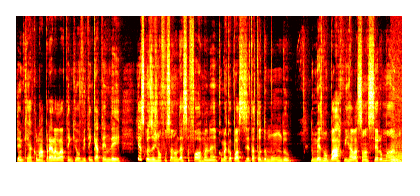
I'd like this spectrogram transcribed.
Tenho que reclamar para ela, ela tem que ouvir, tem que atender. E as coisas não funcionam dessa forma, né? Como é que eu posso dizer? Tá todo mundo no mesmo barco em relação a ser humano.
